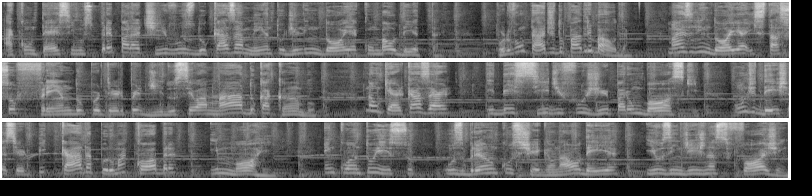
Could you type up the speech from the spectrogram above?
acontecem os preparativos do casamento de Lindóia com Baldeta, por vontade do padre Balda. Mas Lindóia está sofrendo por ter perdido seu amado Cacambo. Não quer casar e decide fugir para um bosque, onde deixa ser picada por uma cobra e morre. Enquanto isso, os brancos chegam na aldeia e os indígenas fogem,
